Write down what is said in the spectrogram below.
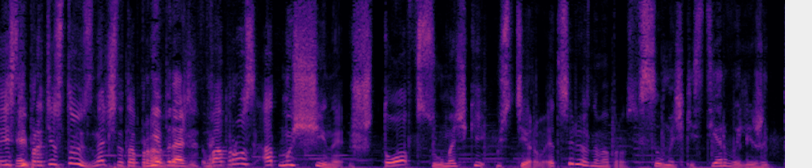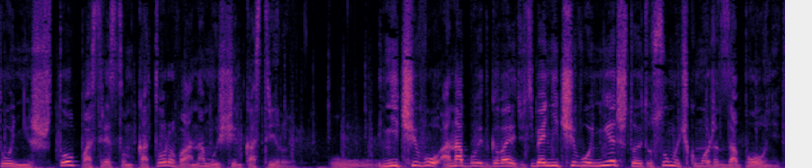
если Это- протестуют, значит это правда. подожди. Вопрос от мужчины. Что в сумочке у стервы? Это серьезный вопрос. В сумочке стервы лежит то ничто, посредством которого она мужчин кастрирует. Ничего. Она будет говорить, у тебя ничего нет, что эту сумочку может заполнить.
